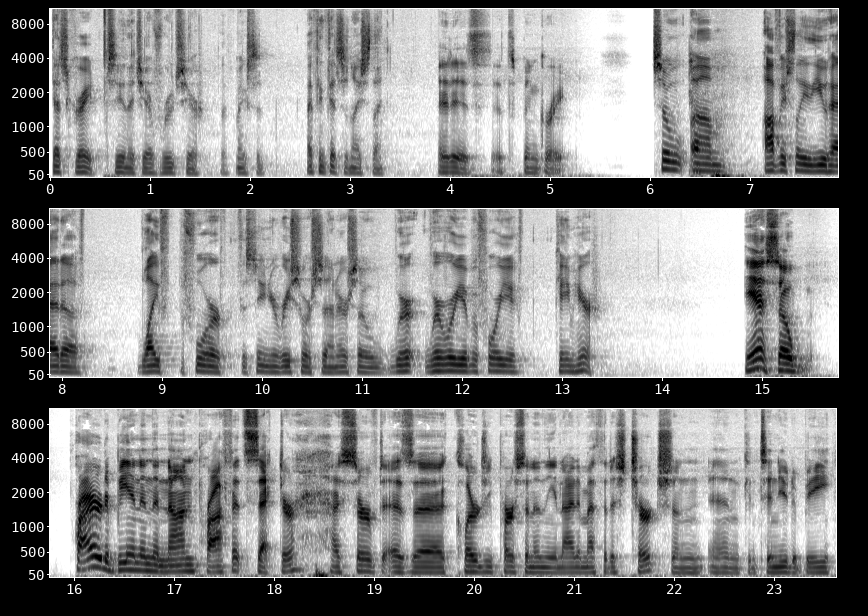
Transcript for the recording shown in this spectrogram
that's great, seeing that you have roots here. That makes it, I think that's a nice thing. It is. It's been great. So, um, obviously, you had a life before the Senior Resource Center. So, where, where were you before you came here? Yeah, so prior to being in the nonprofit sector, I served as a clergy person in the United Methodist Church and, and continue to be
